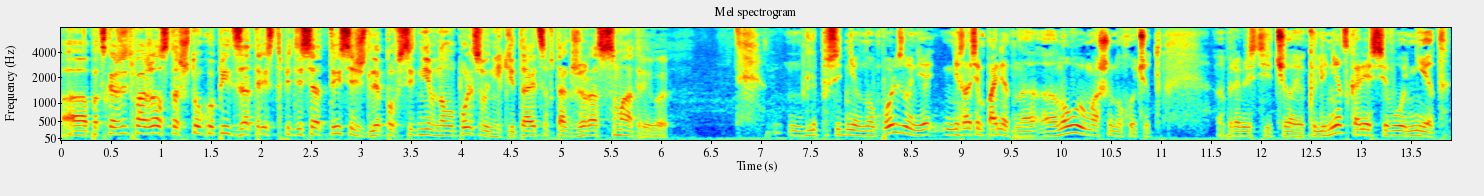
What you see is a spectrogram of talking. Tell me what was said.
А, подскажите, пожалуйста, что купить за 350 тысяч для повседневного пользования китайцев также рассматриваю? Для повседневного пользования не совсем понятно, новую машину хочет приобрести человек или нет, скорее всего, нет.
